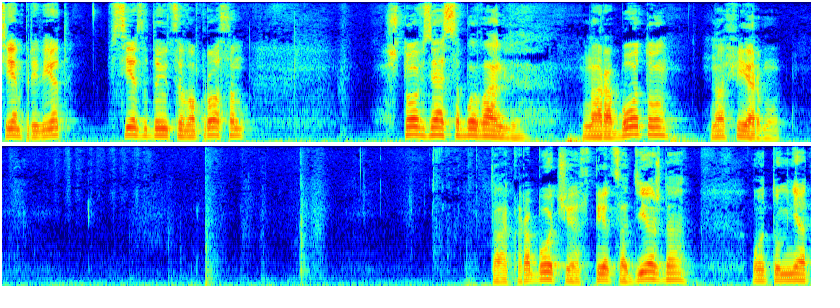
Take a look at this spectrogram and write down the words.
Всем привет! Все задаются вопросом, что взять с собой в Англию? На работу, на ферму. Так, рабочая спецодежда. Вот у меня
